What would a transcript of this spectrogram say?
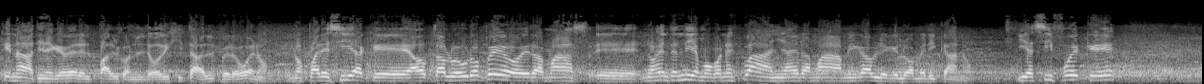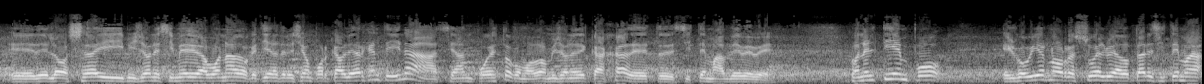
Que nada tiene que ver el PAL con el digital, pero bueno, nos parecía que adoptar lo europeo era más, eh, nos entendíamos con España, era más amigable que lo americano. Y así fue que eh, de los 6 millones y medio de abonados que tiene la televisión por cable de Argentina, se han puesto como 2 millones de cajas de este sistema DBB. Con el tiempo, el gobierno resuelve adoptar el sistema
